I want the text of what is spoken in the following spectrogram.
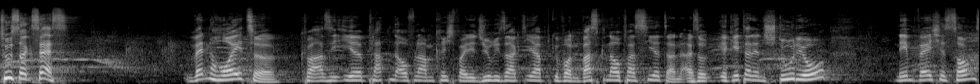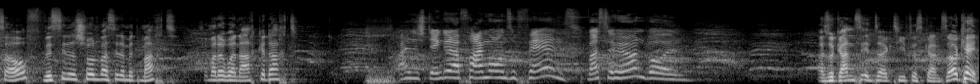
to success. Wenn heute quasi ihr Plattenaufnahmen kriegt, weil die Jury sagt, ihr habt gewonnen, was genau passiert dann? Also ihr geht dann ins Studio, nehmt welche Songs auf? Wisst ihr das schon, was ihr damit macht? Schon mal darüber nachgedacht? Also ich denke, da fragen wir unsere Fans, was sie hören wollen. Also ganz interaktiv das Ganze. Okay,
